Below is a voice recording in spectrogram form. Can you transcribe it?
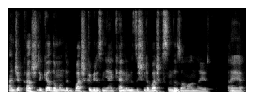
Ancak karşıdaki adamın da başka birisini yani kendimiz dışında başkasını da zamanla ayır, e,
